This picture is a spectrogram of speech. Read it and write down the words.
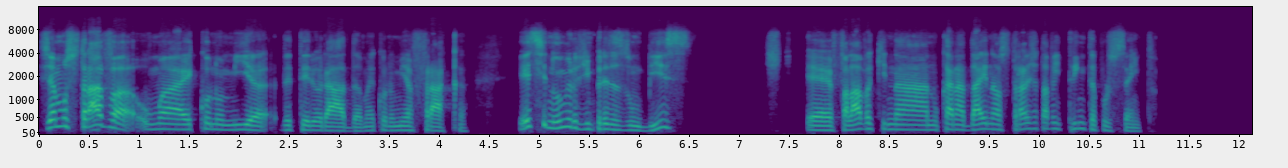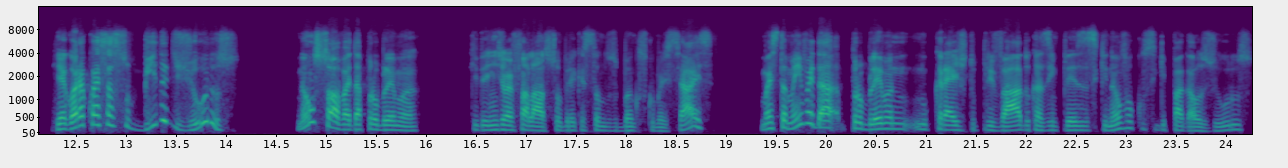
Já mostrava uma economia deteriorada, uma economia fraca. Esse número de empresas zumbis é, falava que na, no Canadá e na Austrália já estava em 30%. E agora, com essa subida de juros, não só vai dar problema que a gente vai falar sobre a questão dos bancos comerciais, mas também vai dar problema no crédito privado com as empresas que não vão conseguir pagar os juros,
